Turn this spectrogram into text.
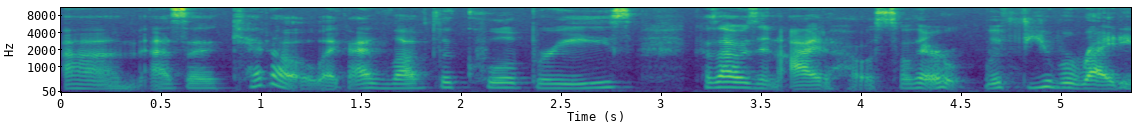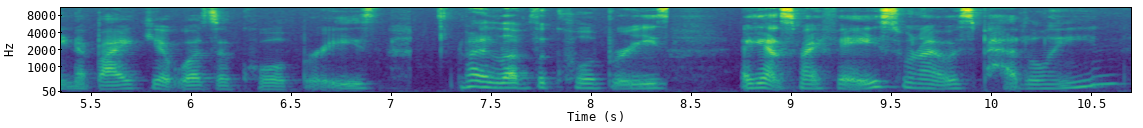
um, as a kiddo. Like I loved the cool breeze because I was in Idaho, so there, if you were riding a bike, it was a cool breeze. But I loved the cool breeze against my face when I was pedaling,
